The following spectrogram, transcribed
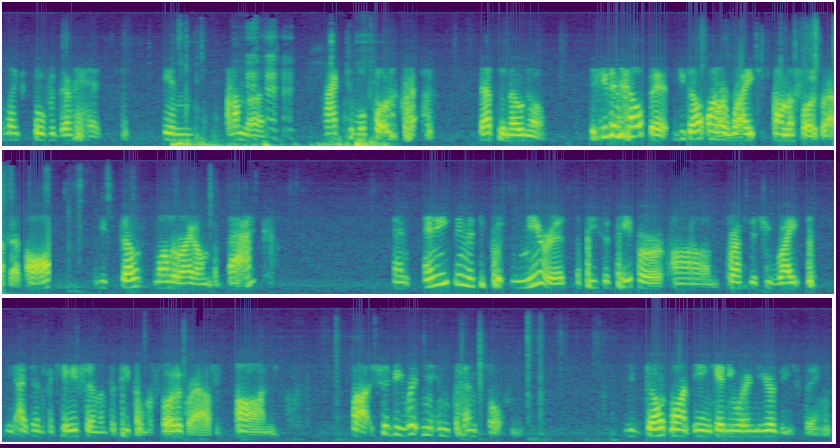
like over their heads in on the actual photograph. That's a no-no. If you can help it, you don't want to write on the photograph at all. You don't want to write on the back. And anything that you put near it, a piece of paper, um, perhaps that you write the identification of the people in the photograph on, uh, should be written in pencil. You don't want ink anywhere near these things.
